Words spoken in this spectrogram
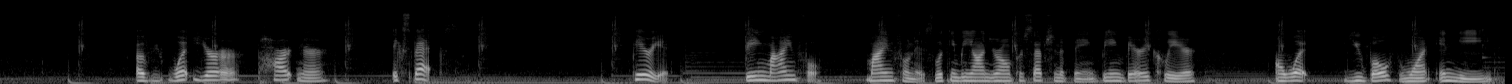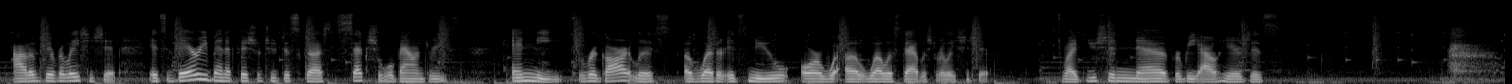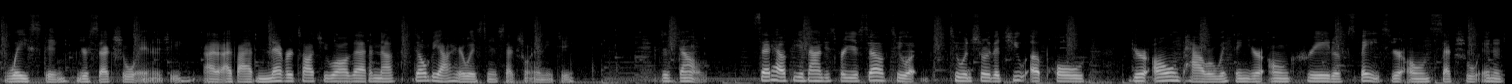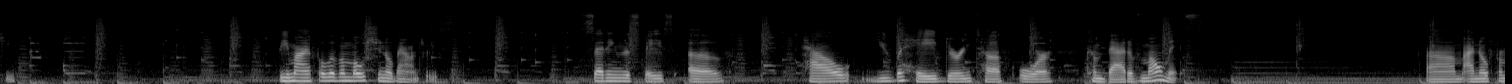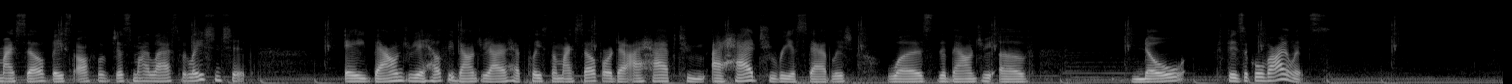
of what your partner expects. Period. Being mindful, mindfulness, looking beyond your own perception of things, being very clear on what you both want and need out of their relationship. It's very beneficial to discuss sexual boundaries and needs, regardless of whether it's new or a well established relationship. Like, you should never be out here just wasting your sexual energy. I, if I have never taught you all that enough, don't be out here wasting your sexual energy. Just don't. Set healthy boundaries for yourself to uh, to ensure that you uphold your own power within your own creative space, your own sexual energy. Be mindful of emotional boundaries. Setting the space of how you behave during tough or combative moments um, I know for myself, based off of just my last relationship, a boundary, a healthy boundary I have placed on myself, or that I have to, I had to reestablish, was the boundary of no physical violence.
